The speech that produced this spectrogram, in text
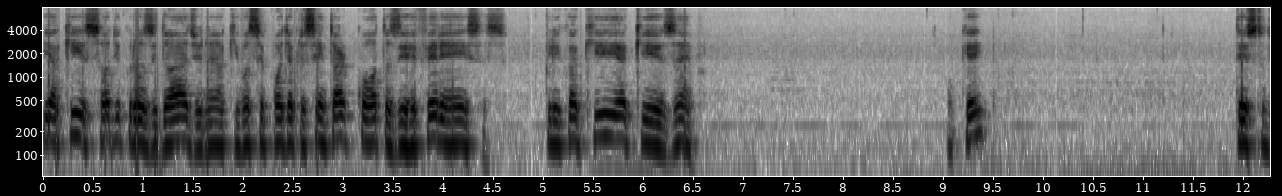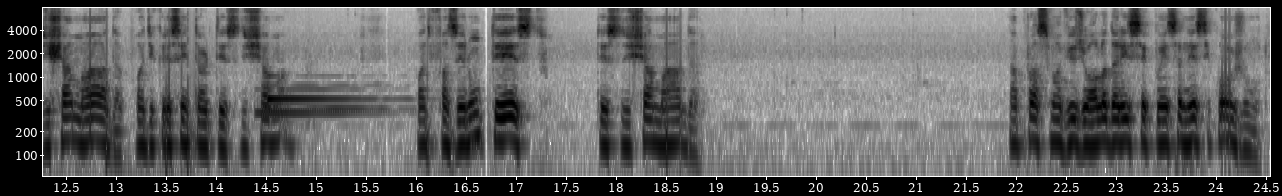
E aqui, só de curiosidade, né, aqui você pode acrescentar cotas e referências. Clico aqui e aqui, exemplo. Ok? Texto de chamada, pode acrescentar texto de chamada. Pode fazer um texto, texto de chamada. Na próxima videoaula darei sequência nesse conjunto.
